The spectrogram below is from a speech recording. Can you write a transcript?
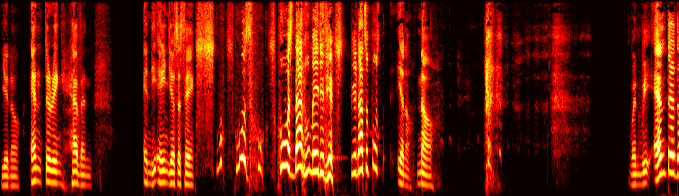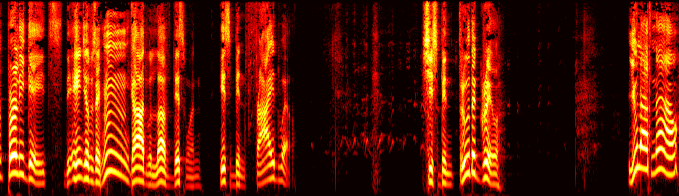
You know, entering heaven and the angels are saying, who, who was who, who was that who made it here? You're not supposed you know, no. when we enter the pearly gates, the angels will say, Hmm, God will love this one. He's been fried well. She's been through the grill. You laugh now,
